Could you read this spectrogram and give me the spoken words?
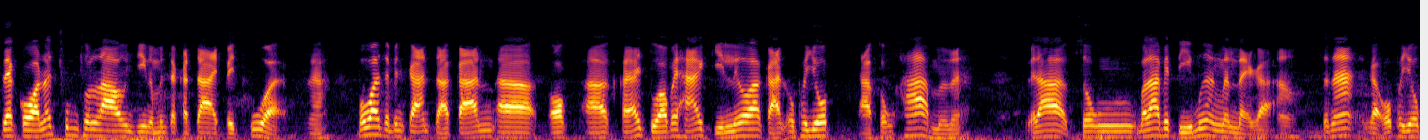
แต่ก่อนนะชุมชนลาวจริงๆนะมันจะกระจายไปทั่วนะเพราะว่าจะเป็นการจากการอ่าออกอ่าขยายตัวไปหากินหรือว่าการอพยพ จากสงครามนะนะเวลาทรงเวลาไปตีเมืองนั่นแหละก็อ้าวชนะกับอพยพ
